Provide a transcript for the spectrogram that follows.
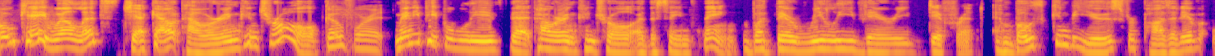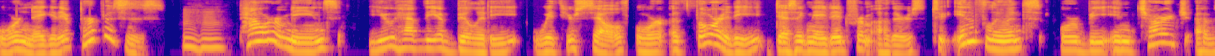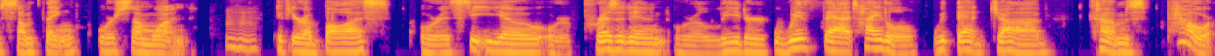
Okay, well, let's check out power and control. Go for it. Many people believe that power and control are the same thing, but they're really very different, and both can be used for positive or negative purposes. hmm Power means you have the ability with yourself or authority designated from others to influence or be in charge of something or someone hmm if you're a boss or a CEO or a president or a leader, with that title, with that job comes power.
